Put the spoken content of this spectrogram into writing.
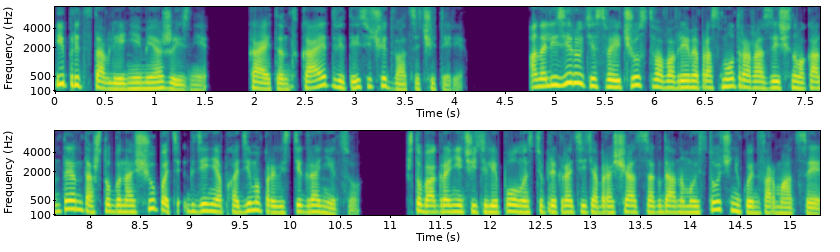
и представлениями о жизни. Kite and Kite 2024. Анализируйте свои чувства во время просмотра различного контента, чтобы нащупать, где необходимо провести границу. Чтобы ограничить или полностью прекратить обращаться к данному источнику информации,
